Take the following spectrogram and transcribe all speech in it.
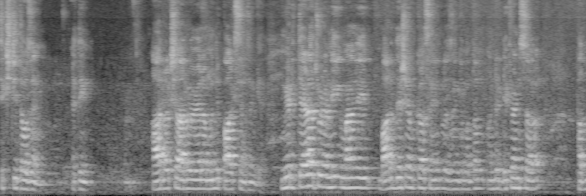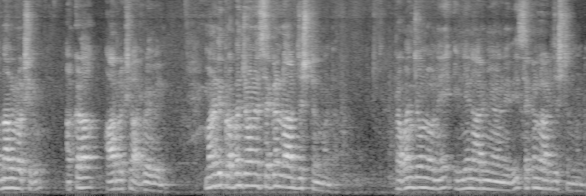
sixty thousand I think ఆరు లక్షల అరవై వేల మంది పాకిస్తాన్ సంఖ్య. మీరు తేడా చూడండి మనది భారతదేశం యొక్క సైనికుల సంఖ్య మొత్తం అంటే డిఫెన్స్ పద్నాలుగు లక్షలు. అక్కడ ఆరు లక్షల అరవై వేలు. మనది ప్రపంచంలోనే సెకండ్ లార్జెస్ట్ అనమాట ప్రపంచంలోనే ఇండియన్ ఆర్మీ అనేది సెకండ్ లార్జెస్ట్ అనమాట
